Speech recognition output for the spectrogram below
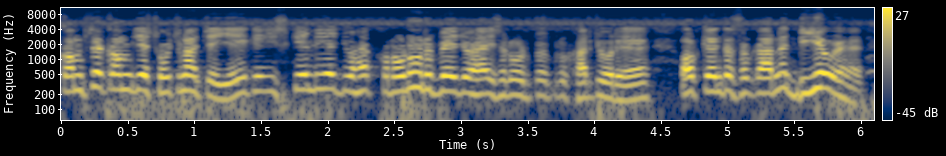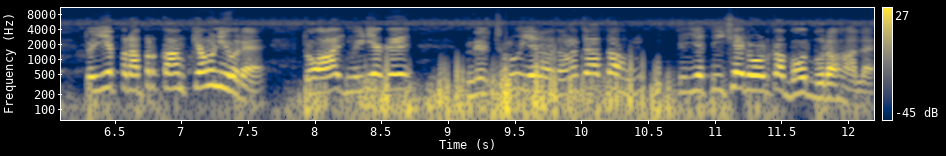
कम से कम ये सोचना चाहिए कि इसके लिए जो है करोड़ों रुपए जो है इस रोड पर खर्च हो रहे हैं और केंद्र सरकार ने दिए हुए हैं। तो ये प्रॉपर काम क्यों नहीं हो रहा है? तो आज मीडिया के थ्रू ये बताना चाहता हूँ कि ये पीछे रोड का बहुत बुरा हाल है।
